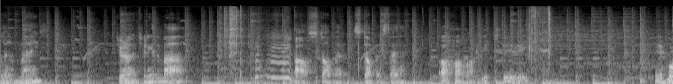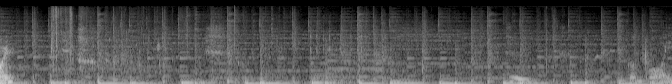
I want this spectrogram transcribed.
little mate. Do you want to, do you want to get the bar? Oh, stop it. Stop it. Stay there. Oh, you kitty. Yeah, boy. Good boy.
